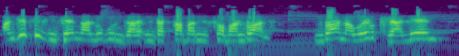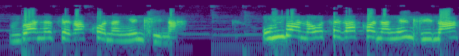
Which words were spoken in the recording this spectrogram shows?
angithi njengaloku ndacabaniswa abantwana mntwana wekudlaleni mntwana sekakhona ngendlina. Umntwana osekakhona ngendlina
